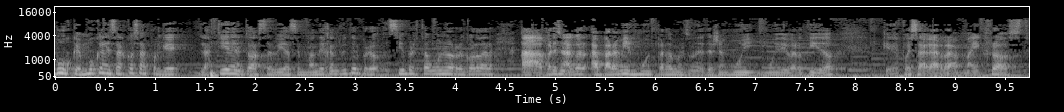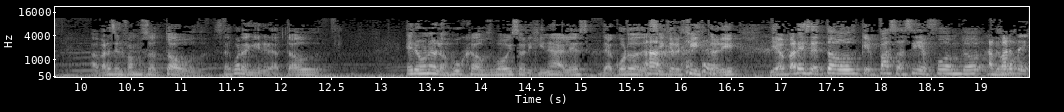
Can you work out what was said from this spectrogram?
busquen, busquen esas cosas porque las tienen todas servidas en bandeja en Twitter, pero siempre está bueno recordar. Ah, aparece una cosa, ah, para mí es muy, perdón, es un detalle muy, muy divertido, que después agarra Mike Frost. Aparece el famoso Toad. ¿Se acuerdan quién era Toad? Era uno de los Bookhouse Boys originales, de acuerdo Ah. de Secret History, y aparece Toad que pasa así de fondo. lo- Aparte-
